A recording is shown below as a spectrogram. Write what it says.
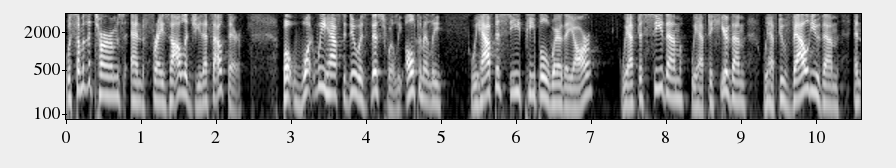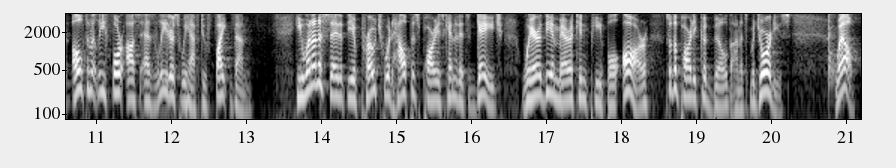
with some of the terms and phraseology that's out there. But what we have to do is this, Willie. Ultimately, we have to see people where they are. We have to see them. We have to hear them. We have to value them. And ultimately, for us as leaders, we have to fight them. He went on to say that the approach would help his party's candidates gauge where the American people are so the party could build on its majorities. Well,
